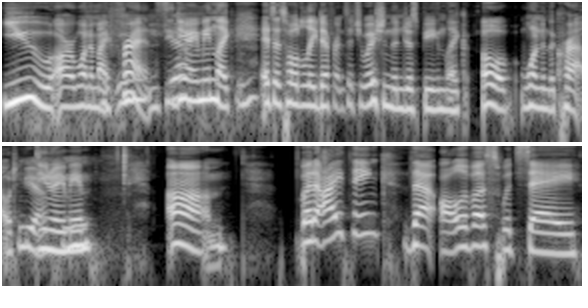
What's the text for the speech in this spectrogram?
you are one of my Mm-hmm. friends. You Yeah. know what I mean? Like Mhm. it's a totally different situation than just being like, oh, one in the crowd. Yeah. Do you know what I mean? Um, but I think that all of us would say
